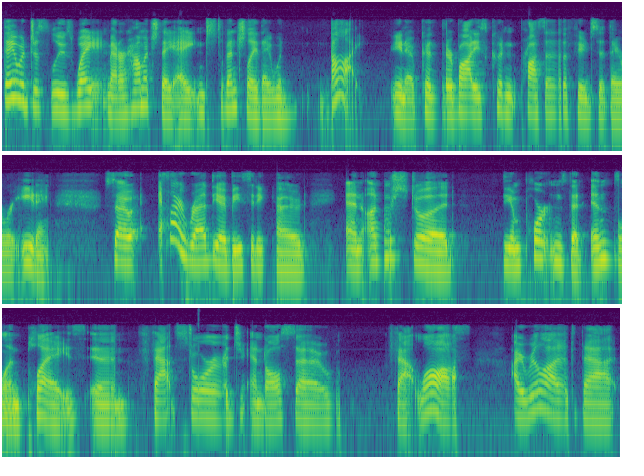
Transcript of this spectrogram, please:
they would just lose weight no matter how much they ate until eventually they would die, you know, because their bodies couldn't process the foods that they were eating. So as I read the obesity code and understood the importance that insulin plays in fat storage and also fat loss, I realized that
